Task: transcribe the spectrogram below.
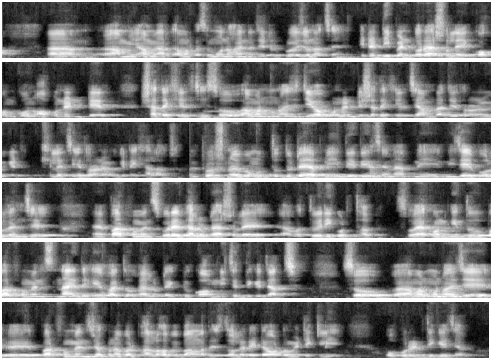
আমি আমার আমার কাছে মনে হয় না যে এটার প্রয়োজন আছে। এটা ডিপেন্ড করে আসলে কখন কোন অপোনেন্টের সাথে খেলছি। সো আমার মনে হয় যে অপোনেন্টের সাথে খেলছি আমরা যে ধরনের উইকেট খেলেছি এই ধরনের উইকেটে খেলা উচিত। প্রশ্ন এবং উত্তর দুটাই আপনি দিয়ে দিয়েছেন। আপনি নিজেই বললেন যে পারফরমেন্স করে ভ্যালুটা আসলে আবার তৈরি করতে হবে। সো এখন কিন্তু পারফরমেন্স নাই দেখে হয়তো ভ্যালুটা একটু কম নিচের দিকে যাচ্ছে। সো আমার মনে হয় যে পারফরমেন্স যখন আবার ভালো হবে বাংলাদেশ দলের এটা অটোমেটিকলি ওপরের দিকে যাবে।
